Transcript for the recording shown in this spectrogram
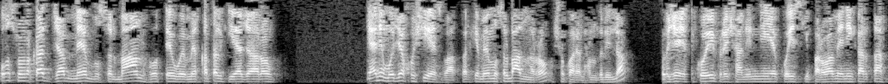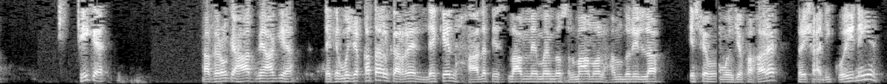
اس وقت جب میں مسلمان ہوتے ہوئے میں قتل کیا جا رہا ہوں یعنی مجھے خوشی ہے اس بات پر کہ میں مسلمان مر رہا ہوں۔ شکر الحمد للہ مجھے کوئی پریشانی نہیں ہے، کوئی اس کی پرواہ میں نہیں کرتا۔ ٹھیک ہے۔ کافروں کے ہاتھ میں آ گیا، لیکن مجھے قتل کر رہے لیکن حالت اسلام میں میں مسلمان ہوں الحمد للہ اس پہ مجھے فخر ہے، پریشانی کوئی نہیں ہے۔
